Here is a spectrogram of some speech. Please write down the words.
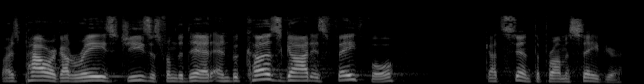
By his power, God raised Jesus from the dead, and because God is faithful, God sent the promised Savior.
